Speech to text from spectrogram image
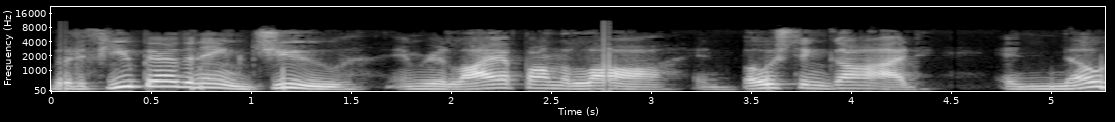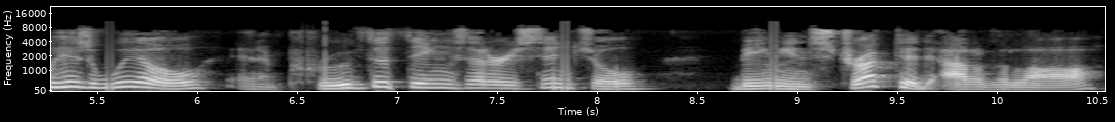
But if you bear the name Jew and rely upon the law and boast in God and know his will and approve the things that are essential, being instructed out of the law,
